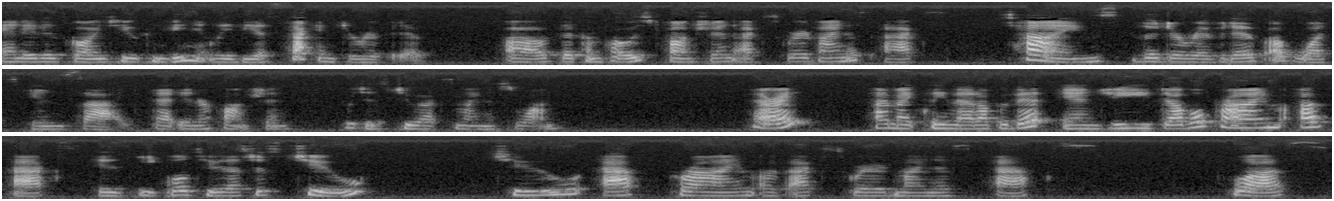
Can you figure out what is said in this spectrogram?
and it is going to conveniently be a second derivative of the composed function x squared minus x times the derivative of what's inside that inner function, which is 2x minus 1. All right, I might clean that up a bit, and g double prime of x is equal to, that's just 2, 2f prime of x squared minus x plus,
